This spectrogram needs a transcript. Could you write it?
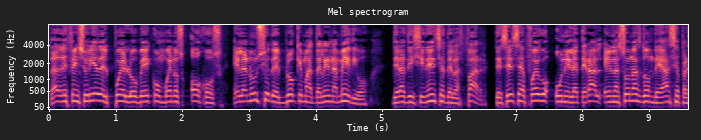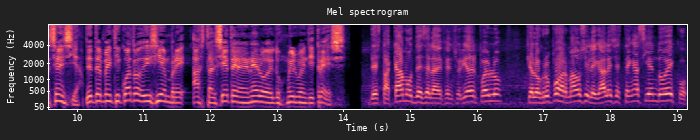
La Defensoría del Pueblo ve con buenos ojos el anuncio del bloque Magdalena Medio de las disidencias de las FARC de cese a fuego unilateral en las zonas donde hace presencia, desde el 24 de diciembre hasta el 7 de enero del 2023. Destacamos desde la Defensoría del Pueblo que los grupos armados ilegales estén haciendo eco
